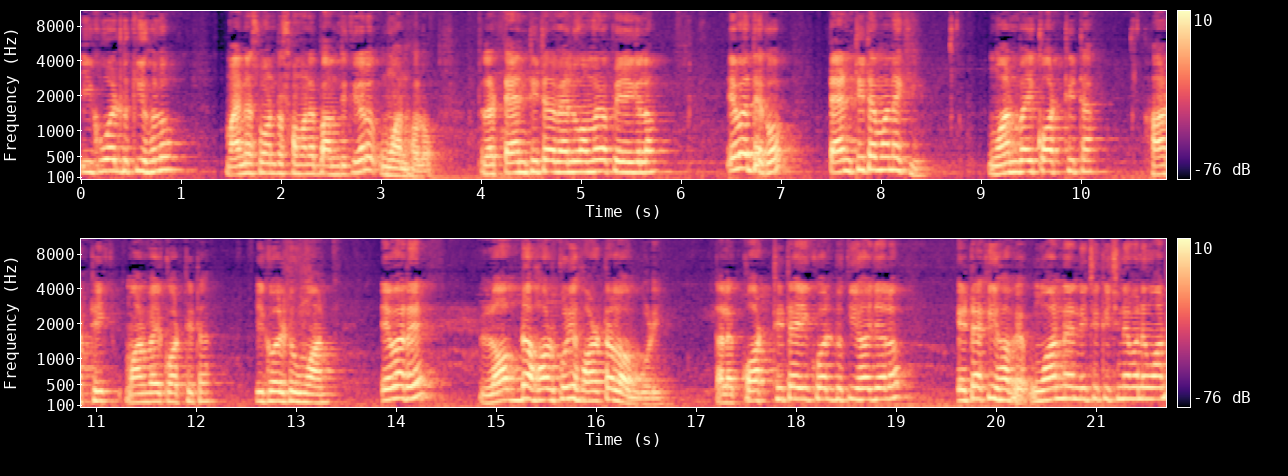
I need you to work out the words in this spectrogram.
ইকুয়াল টু কী হলো? মাইনাস ওয়ানটা সমানে বাম দিকে গেল ওয়ান হলো। তাহলে ট্যান থিটার ভ্যালু আমরা পেয়ে গেলাম। এবার দেখো ট্যান থিটা মানে কি? ওয়ান বাই কট থিটা হ্যাঁ ঠিক one by cot theta equal to one এবারে লবটা হর করি, হরটা লব করি। তাহলে কট থিটা ইকুয়াল টু কি হয়ে গেল? এটা কি হবে? ওয়ানের নিচে কিছু নেই মানে ওয়ান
